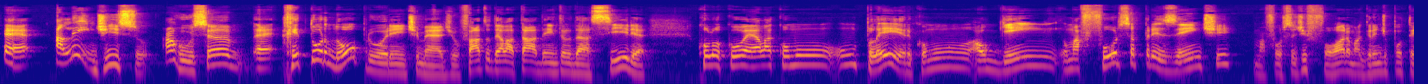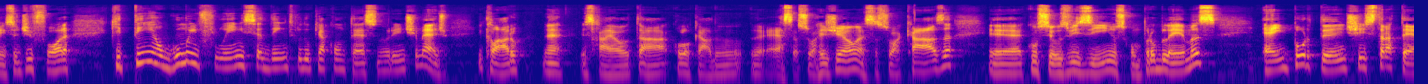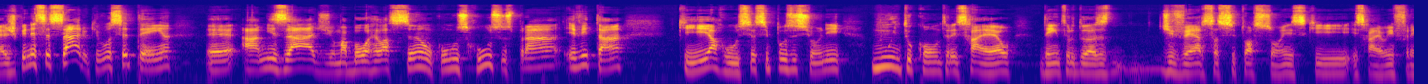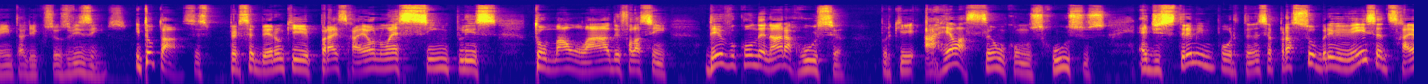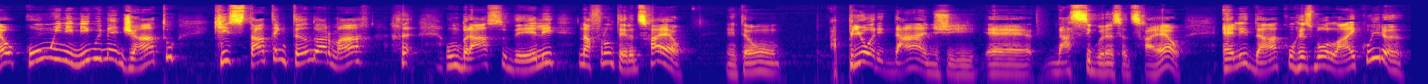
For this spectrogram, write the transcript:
É, além disso, a Rússia é, retornou para o Oriente Médio. O fato dela estar dentro da Síria colocou ela como um player, como alguém, uma força presente, uma força de fora, uma grande potência de fora, que tem alguma influência dentro do que acontece no Oriente Médio. E claro, né, Israel está colocado, essa é a sua região, essa sua casa, é, com seus vizinhos, com problemas. É importante, estratégico e necessário que você tenha é, a amizade, uma boa relação com os russos para evitar que a Rússia se posicione muito contra Israel dentro das diversas situações que Israel enfrenta ali com seus vizinhos. Então tá, vocês perceberam que para Israel não é simples tomar um lado e falar assim: devo condenar a Rússia, porque a relação com os russos é de extrema importância para a sobrevivência de Israel com um inimigo imediato que está tentando armar um braço dele na fronteira de Israel. Então, a prioridade é, da segurança de Israel é lidar com Hezbollah e com o Irã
